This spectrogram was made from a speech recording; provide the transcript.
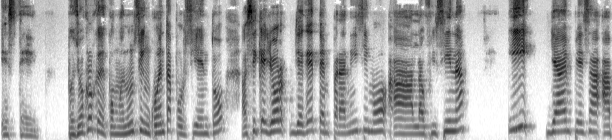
este, pues yo creo que como en un 50%, así que yo llegué tempranísimo a la oficina y ya empieza a, a,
